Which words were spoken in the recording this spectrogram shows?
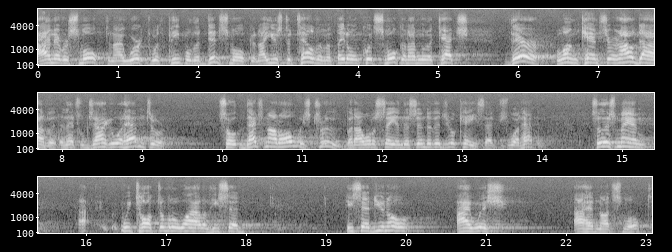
I never smoked and I worked with people that did smoke and I used to tell them if they don't quit smoking, I'm going to catch their lung cancer and I'll die of it. And that's exactly what happened to her. So that's not always true, but I want to say in this individual case, that's what happened. So this man, we talked a little while and he said, he said, you know, I wish I had not smoked.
